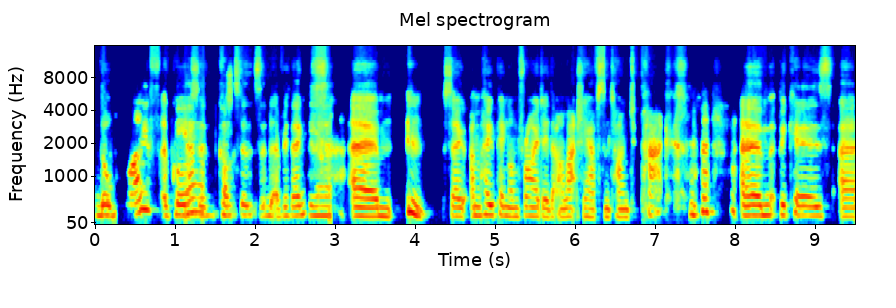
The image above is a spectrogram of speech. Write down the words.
normal life, of course, yeah. and Constance and everything. Yeah. Um, so I'm hoping on Friday that I'll actually have some time to pack um, because uh,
